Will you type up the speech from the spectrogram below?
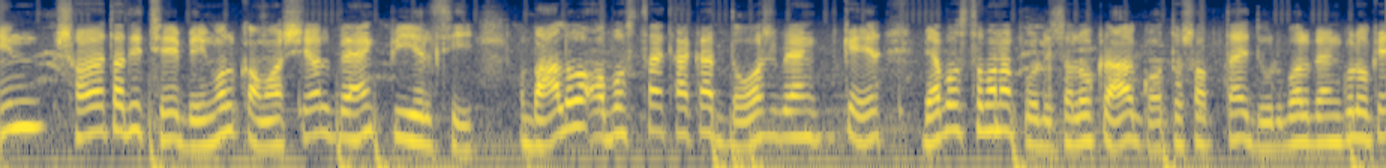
ঋণ সহায়তা দিচ্ছে বেঙ্গল কমার্শিয়াল ব্যাংক পিএলসি। ভালো অবস্থায় থাকা দশ ব্যাংকের ব্যবস্থাপনা পরিচালকরা গত সপ্তাহে দুর্বল ব্যাংকগুলোকে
